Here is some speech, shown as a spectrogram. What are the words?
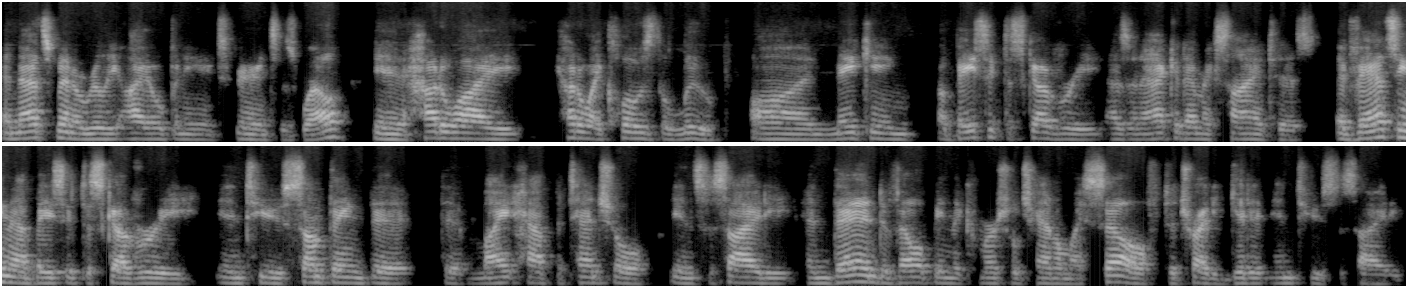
And that's been a really eye-opening experience as well. In how do I how do I close the loop on making a basic discovery as an academic scientist, advancing that basic discovery into something that that might have potential in society, and then developing the commercial channel myself to try to get it into society.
